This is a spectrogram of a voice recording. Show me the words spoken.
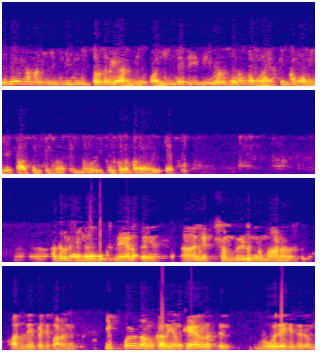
ഇത് നമ്മൾ ഈ രീതിയിൽ തുടരുകയാണെങ്കിൽ വലിയ രീതിയിലുള്ള ദുരന്തങ്ങളായിരിക്കും മലയാളികളെ കാത്തിരിക്കുന്നത് എന്ന് ഒരിക്കൽ കൂടെ പറയാതിരിക്കാൻ അതുപോലെ നേരത്തെ ലക്ഷം വീട് നിർമ്മാണ പദ്ധതിയെ പറ്റി പറഞ്ഞു. ഇപ്പോഴും നമുക്കറിയാം കേരളത്തിൽ ഭൂരഹിതരും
